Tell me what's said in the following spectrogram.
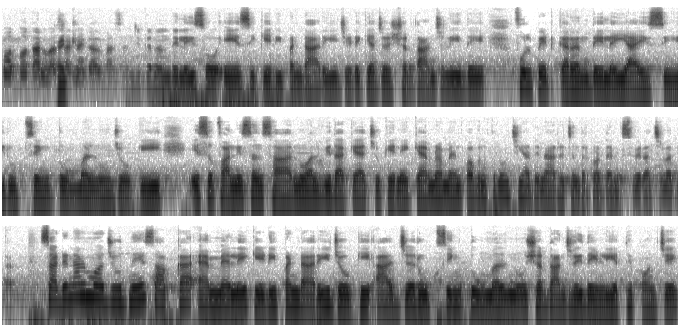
ਬਹੁਤ ਬਹੁਤ ਧੰਨਵਾਦ ਸਾਡੇ ਨਾਲ ਗੱਲਬਾਤ ਸਾਂਝੀ ਕਰਨ ਦੇ ਲਈ। ਸੋ ਇਹ ਸੀ ਕੇਰੀ ਪੰਡਾਰੀ ਜਿਹੜੇ ਕਿ ਅੱਜ ਸ਼ਰਧਾਂਜਲੀ ਦੇ ਫੁੱਲ ਪੇਟ ਕਰਨ ਦੇ ਲਈ ਆਏ ਸੀ ਰੂਪ ਸਿੰਘ ਧੂਮਲ ਨੂੰ ਜੋ ਕਿ ਇਸ ਫਾਨੀ ਸੰਸਾਰ ਨੂੰ ਅਲਵਿਦਾ ਕਹਿ ਚੁੱਕੇ ਨੇ। ਕੈਮਰਾਮੈਨ ਪਵਨ ਕਨੋਜੀਆ ਦੇ ਨਾਲ ਰਜਿੰਦਰ ਕੌਰ ਦੈਨਿਕ ਸਵੇਰਾ ਜਲੰਧਰ। ਸਾਡੇ ਨਾਲ ਮੌਜੂਦ ਨੇ ਸਾਬਕਾ ਐਮਐਲਏ ਕੇਡੀ ਪੰਡਾਰੀ ਜੋ ਕਿ ਅੱਜ ਰੂਪ ਸਿੰਘ ਧੂਮਲ ਨੂੰ ਸ਼ਰਧਾਂਜਲੀ ਦੇਣ ਲਈ ਇੱਥੇ ਪਹੁੰਚੇ।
